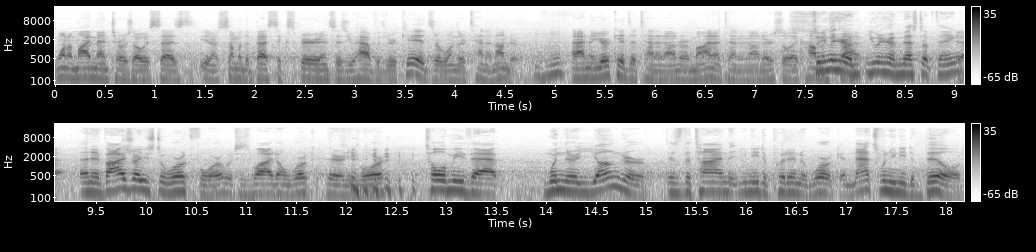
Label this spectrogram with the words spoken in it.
one of my mentors always says, you know, some of the best experiences you have with your kids are when they're 10 and under. And I know your kids are 10 and under, mine are 10 and under. So like, how so you much want, to time? hear, you want to hear a messed up thing? Yeah. An advisor I used to work for, which is why I don't work there anymore, told me that when they're younger is the time that you need to put in at work, and that's when you need to build.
